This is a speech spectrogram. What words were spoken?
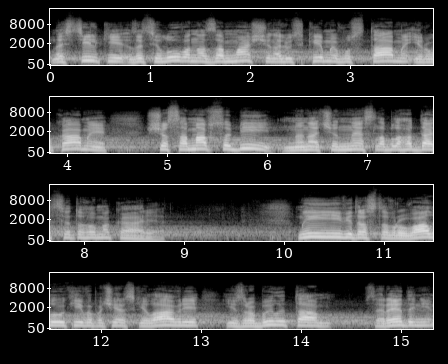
настільки зацілована, замащена людськими вустами і руками, що сама в собі, неначе несла благодать святого Макарія. Ми її відреставрували у Києво-Печерській лаврі і зробили там, всередині,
